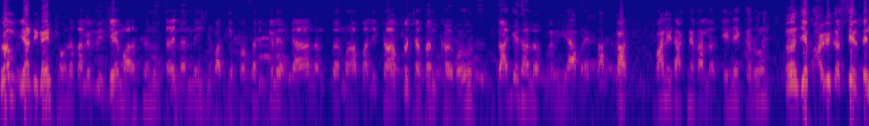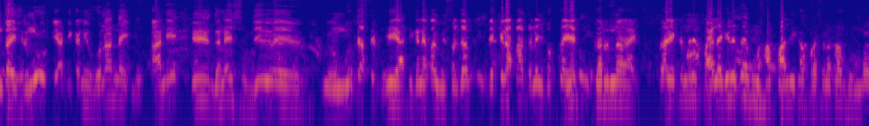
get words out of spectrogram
ड्रम या ठिकाणी ठेवण्यात आलेले होते. जय महाराष्ट्र न्यूज चॅनलने ही बातमी प्रसारित केली त्यानंतर महापालिका प्रशासन खळबळून जागे झालं आणि यामध्ये तात्काळ पाणी टाकण्यात आलं. जेणेकरून जे भाविक असतील त्यांचा हिरमूळ या ठिकाणी होणार नाही. आणि गणेश जे मूर्ती असतील हे या ठिकाणी आता विसर्जन देखील आता गणेश भक्त हे करणार आहेत. तर एकंदरीत पाहायला गेले तर महापालिका प्रशासनाचा भोंगळ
